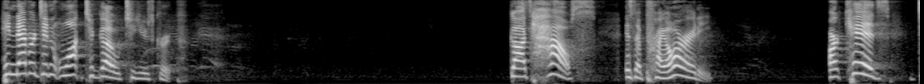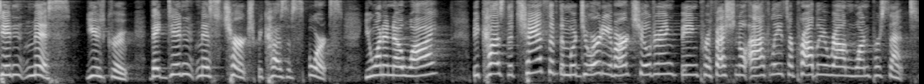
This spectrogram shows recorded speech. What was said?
he never didn't want to go to youth group. God's house is a priority. Our kids didn't miss youth group, they didn't miss church because of sports. You want to know why? Because the chance of the majority of our children being professional athletes are probably around 1%.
